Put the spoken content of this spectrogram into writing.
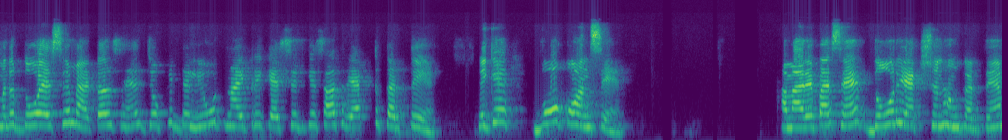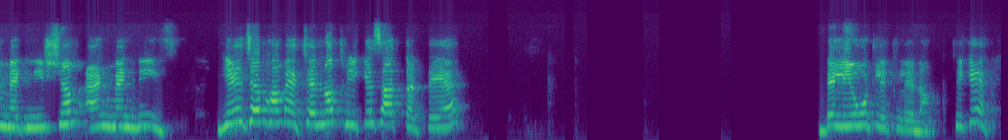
मतलब दो ऐसे मेटल्स हैं जो कि डिल्यूट नाइट्रिक एसिड के साथ रिएक्ट करते हैं। ठीक है? वो कौन से हैं? हमारे पास है, दो रिएक्शन हम करते हैं मैग्नीशियम एंड मैंगनीज ये जब हम एच के साथ करते हैं डिल्यूट लिख लेना। ठीक है?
